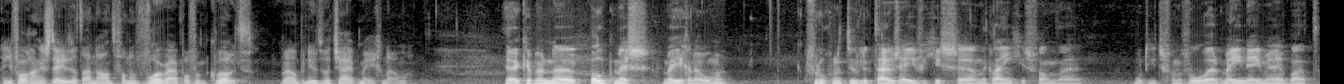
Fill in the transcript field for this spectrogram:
En je voorgangers deden dat aan de hand van een voorwerp of een quote. Ik ben wel benieuwd wat jij hebt meegenomen. Ja, ik heb een eh, pootmes meegenomen. Ik vroeg natuurlijk thuis eventjes eh, aan de kleintjes van... eh, moet iets van een voorwerp meenemen hè, wat,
